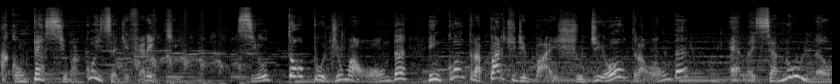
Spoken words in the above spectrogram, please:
acontece uma coisa diferente. Se o topo de uma onda encontra a parte de baixo de outra onda, elas se anulam.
